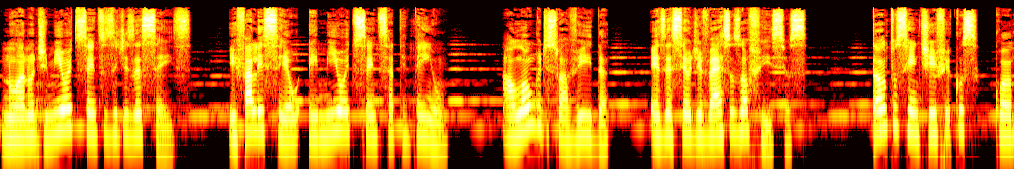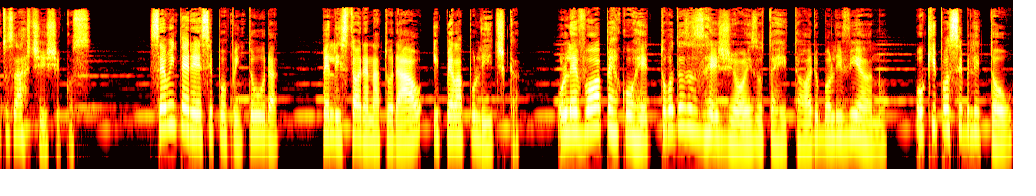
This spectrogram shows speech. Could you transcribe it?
no ano de 1816 e faleceu em 1871. Ao longo de sua vida, exerceu diversos ofícios, tanto científicos quanto artísticos. Seu interesse por pintura, pela história natural e pela política o levou a percorrer todas as regiões do território boliviano o que possibilitou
